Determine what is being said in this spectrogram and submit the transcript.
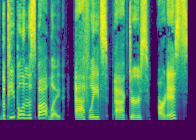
The people in the spotlight athletes, actors, artists.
